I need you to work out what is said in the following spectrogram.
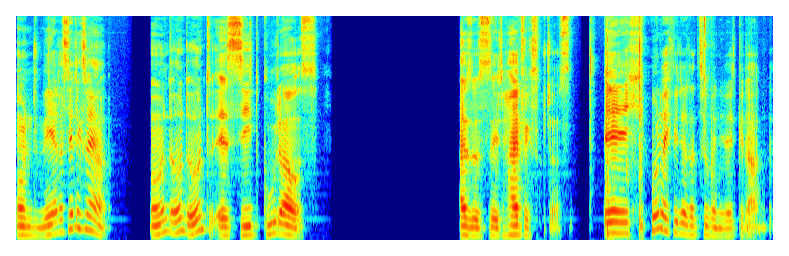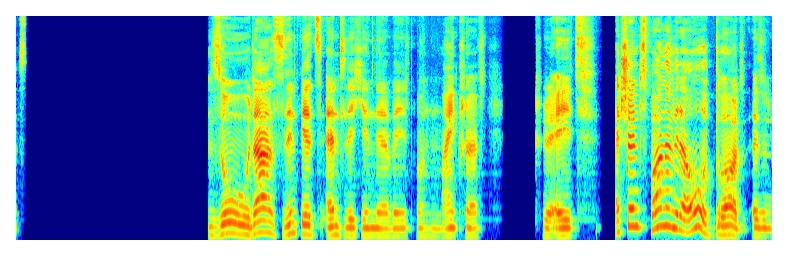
Und wer das wird nichts mehr. Und, und, und, es sieht gut aus. Also es sieht halbwegs gut aus. Ich hole euch wieder dazu, wenn die Welt geladen ist. So, da sind wir jetzt endlich in der Welt von Minecraft Create. Ein schönen Spawn haben wir da. Oh, boah, also,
